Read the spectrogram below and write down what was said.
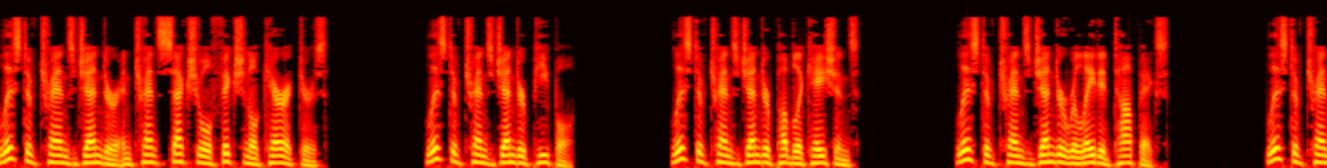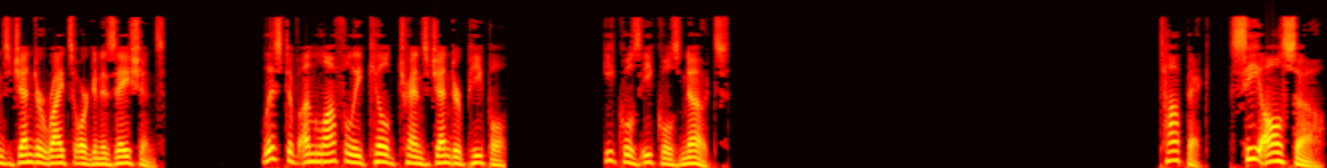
List of transgender and transsexual fictional characters. List of transgender people List of transgender publications. List of transgender-related topics. List of transgender rights organizations. List of unlawfully killed transgender people. Notes. See also.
